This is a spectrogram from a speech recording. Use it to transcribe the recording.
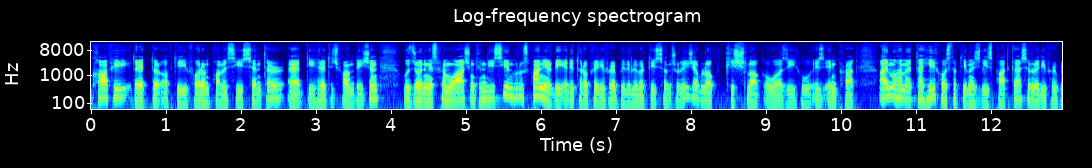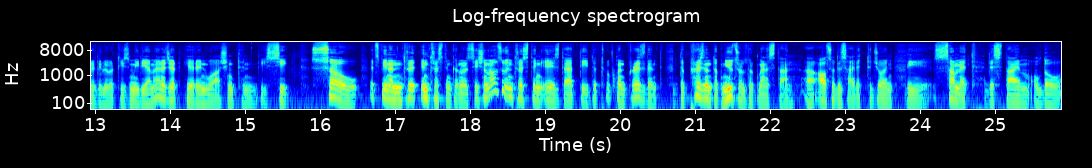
Coffey, Director of the Foreign Policy Center at the Heritage Foundation, who's joining us from Washington, D.C., and Bruce Pannier, the editor of Radio Free the Liberty Central Asia blog Qishloq Ovozi, who is in Prague. I'm Mohammed Tahir, host of the Majlis podcast and Radio for Liberties media manager here in Washington, D.C. So it's been an inter- interesting conversation. Also interesting is that the, the Turkmen president, the president of neutral Turkmenistan, uh, also decided to join the summit this time, although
